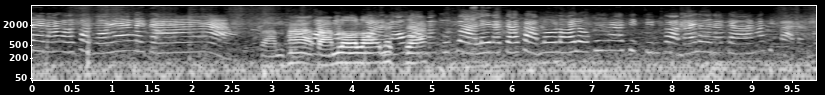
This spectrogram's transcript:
เลยนะงอสดงอแห้ง สามห้าสามโลร้อยนะจ๊ะมังคุดหวานเลยนะจ๊ะสามโลร้อยโลครึ่งห้าสิบชิมก่อนได้เลยนะจ๊ะห้าสิบบาทจ้ะพี่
